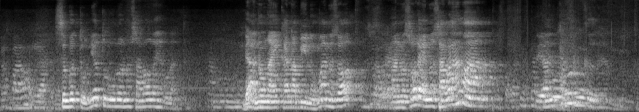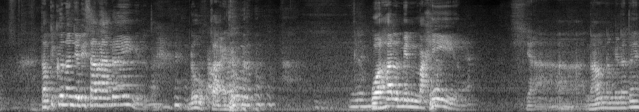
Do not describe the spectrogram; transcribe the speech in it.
kapal ya. Sebetulnya turunan nu saloleh urang. teh. Da anu naik ka Nabi Nuh mah anu so, anu soleh anu salah mah dihancurkeun. Tapi kena jadi salah deui gitu. Duka itu. Wahal min mahir. Ya, naon namina teh?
